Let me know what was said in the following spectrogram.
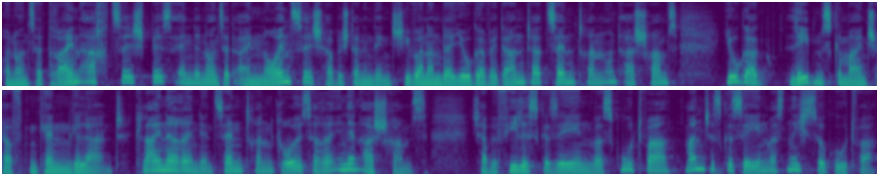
Von 1983 bis Ende 1991 habe ich dann in den Shivananda Yoga Vedanta Zentren und Ashrams Yoga-Lebensgemeinschaften kennengelernt. Kleinere in den Zentren, größere in den Ashrams. Ich habe vieles gesehen, was gut war, manches gesehen, was nicht so gut war.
